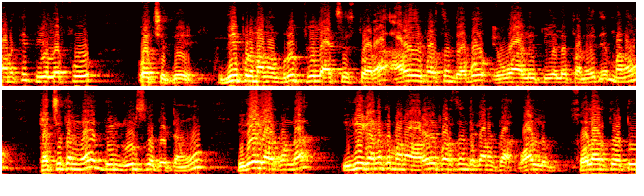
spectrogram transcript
మనకి పిఎల్ఎఫ్ వచ్చింది. ఇది ఇప్పుడు మనం బ్రూక్ ఫీల్డ్ యాక్సెస్ ద్వారా అరవై పర్సెంట్ అబౌవ్ ఇవ్వాలి పిఎల్ఎఫ్ అనేది మనం ఖచ్చితంగా దీని రూల్స్లో పెట్టాము. ఇదే కాకుండా ఇది కనుక మనం అరవై పర్సెంట్ కనుక వాళ్ళు సోలార్ తోటి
